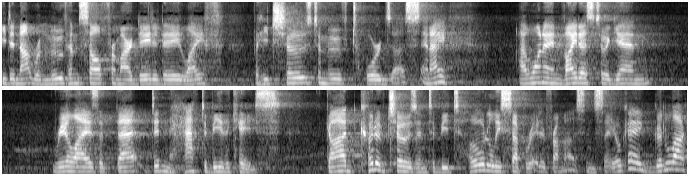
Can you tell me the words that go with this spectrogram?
He did not remove himself from our day to day life, but he chose to move towards us. And I, I want to invite us to again realize that that didn't have to be the case. God could have chosen to be totally separated from us and say, okay, good luck.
